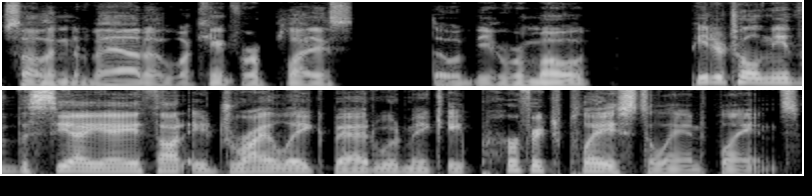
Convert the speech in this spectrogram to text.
Southern Nevada, looking for a place that would be remote. Peter told me that the CIA thought a dry lake bed would make a perfect place to land planes.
